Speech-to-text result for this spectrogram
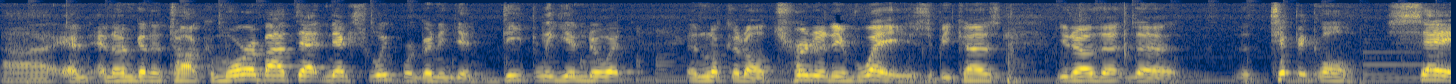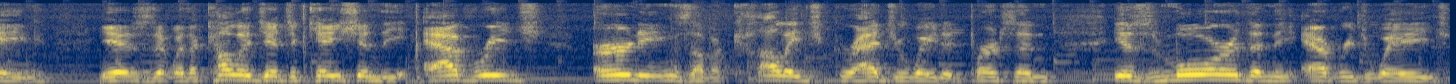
Uh, and, and I'm going to talk more about that next week. We're going to get deeply into it and look at alternative ways because, you know, the, the, the typical saying is that with a college education, the average earnings of a college graduated person is more than the average wage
